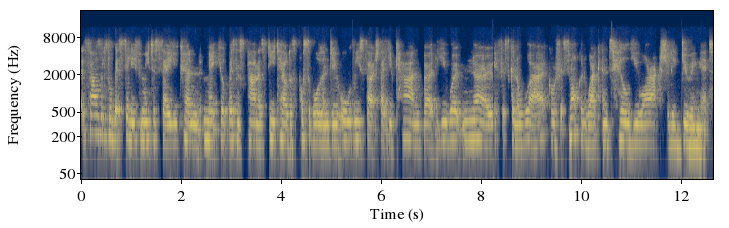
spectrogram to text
It sounds a little bit silly for me to say you can make your business plan as detailed as possible possible and do all research that you can, but you won't know if it's going to work or if it's not going to work until you are actually doing it,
